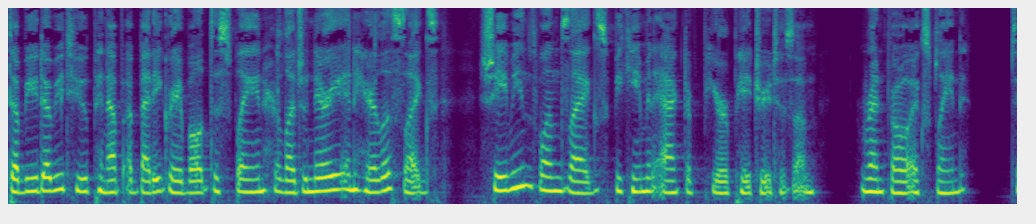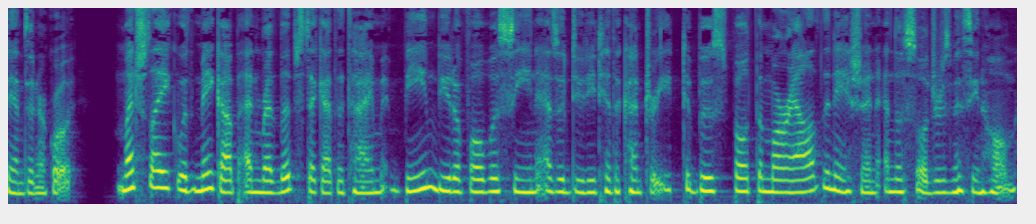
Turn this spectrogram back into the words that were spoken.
WW2 pinup of Betty Grable displaying her legendary and hairless legs. Shaving one's legs became an act of pure patriotism. Renfroe explained. Sans inner quote. Much like with makeup and red lipstick at the time, being beautiful was seen as a duty to the country to boost both the morale of the nation and the soldiers missing home.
